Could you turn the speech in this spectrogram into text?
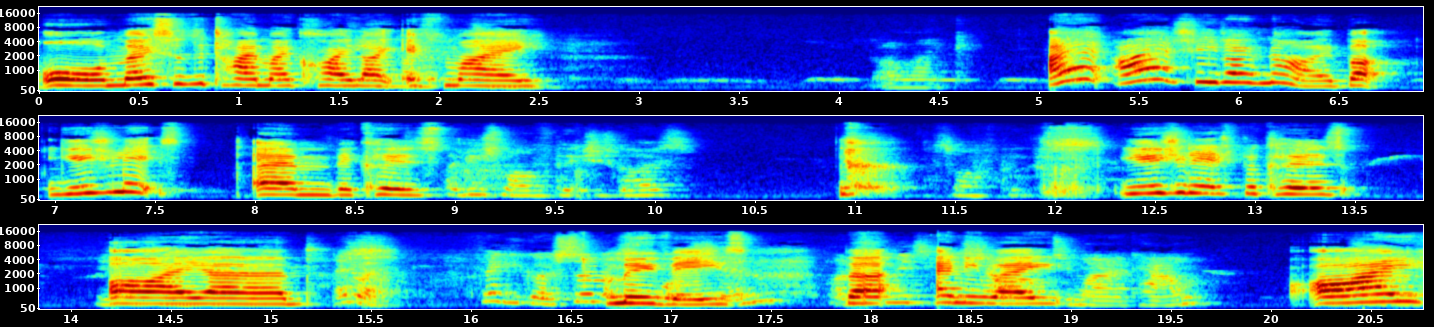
Or most of the time I cry like if my I like. I I actually don't know, but usually it's um because I do smile for pictures, guys. Smile for pictures. usually it's because Yeah. I um Anyway, thank you guys so much Movies, for watching. I but just need to anyway, to my account. I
